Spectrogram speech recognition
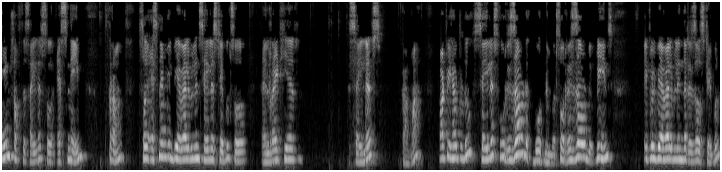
names of the sailors. So s name from so s name will be available in sailors table. So i'll write here sailors comma. What we have to do sailors who reserved boat number. So reserved means it will be available in the reserves table.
